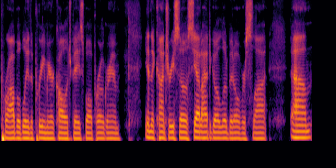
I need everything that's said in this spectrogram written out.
probably the premier college baseball program in the country. So Seattle had to go a little bit over slot. Um,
